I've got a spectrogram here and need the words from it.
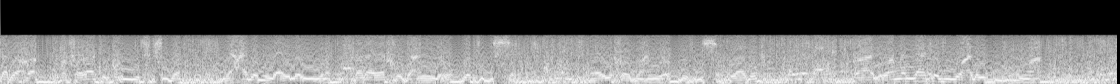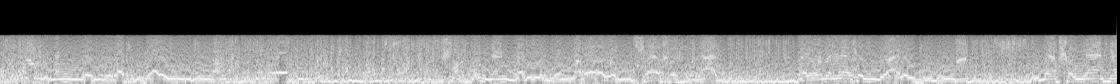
سبق فصلاة الكل فسدة لعدم الأولوية. فلا يخرج عن العهدة بالشك ولا يخرج عن العهدة بالشك واضح؟ قال ومن لا تجب عليه الجمعة من الذين لا تجب عليه الجمعة؟ قلنا المريض والمرأة والمسافر والعبد ومن لا تجب عليه الجمعة إذا صلاها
